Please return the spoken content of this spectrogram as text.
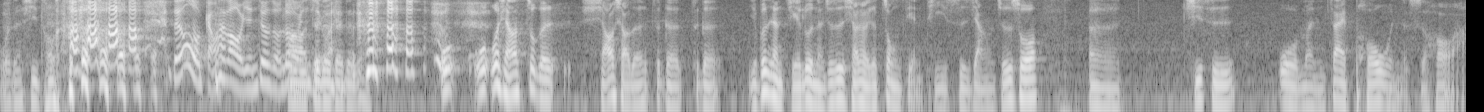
我的系统？等我赶快把我研究所论文写完。对对对对对。我我我想要做个小小的这个这个，也不是讲结论了，就是小小一个重点提示，这样就是说，呃，其实我们在 po 文的时候啊，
